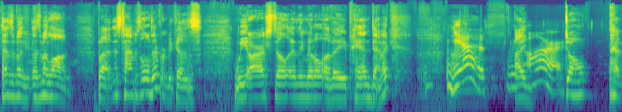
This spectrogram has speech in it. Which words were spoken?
it hasn't been hasn't been long, but this time is a little different because we are still in the middle of a pandemic. yes, we I are. don't have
